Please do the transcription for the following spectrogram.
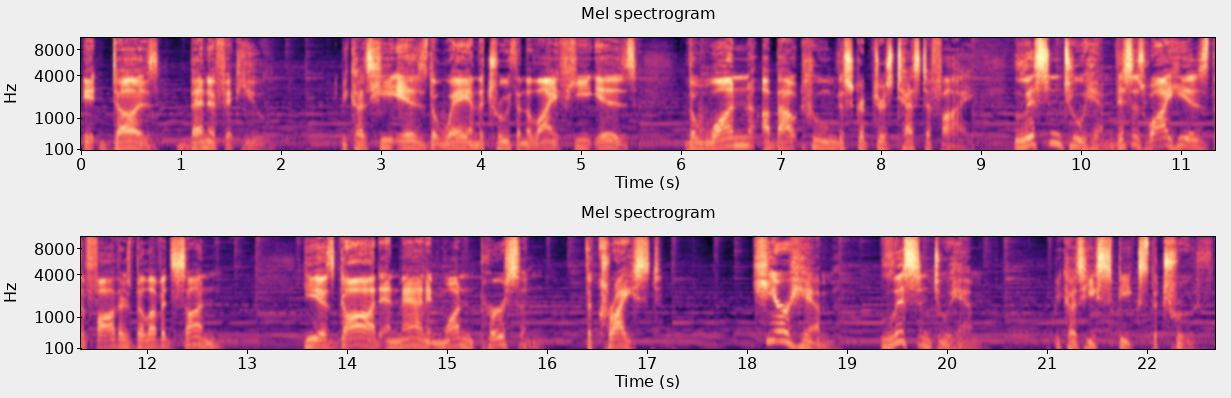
it does benefit you. Because He is the way and the truth and the life. He is the one about whom the scriptures testify. Listen to Him. This is why He is the Father's beloved Son. He is God and man in one person, the Christ. Hear him, listen to him, because he speaks the truth.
